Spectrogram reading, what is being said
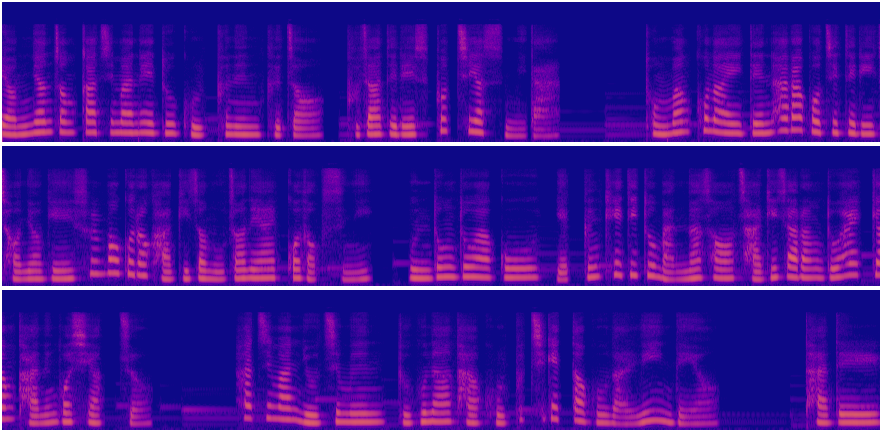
몇 년 전까지만 해도 골프는 그저 부자들의 스포츠였습니다. 돈 많고 나이 든 할아버지들이 저녁에 술 먹으러 가기 전 오전에 할 것 없으니 운동도 하고 예쁜 캐디도 만나서 자기 자랑도 할 겸 가는 것이었죠. 하지만 요즘은 누구나 다 골프 치겠다고 난리인데요. 다들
